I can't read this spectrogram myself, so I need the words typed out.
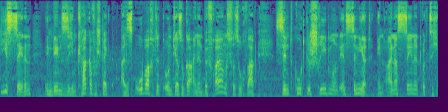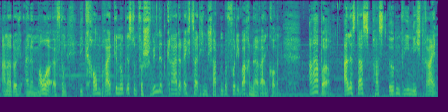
Die Szenen, in denen sie sich im Kerker versteckt, alles beobachtet und ja sogar einen Befreiungsversuch wagt, sind gut geschrieben und inszeniert. In einer Szene drückt sich Anna durch eine Maueröffnung, die kaum breit genug ist und verschwindet gerade rechtzeitig im Schatten, bevor die Wachen hereinkommen. Aber alles das passt irgendwie nicht rein.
